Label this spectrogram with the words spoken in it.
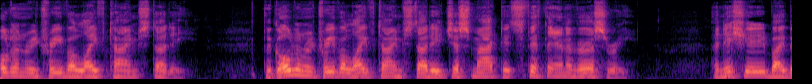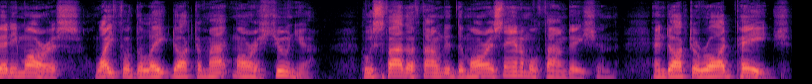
Golden Retriever Lifetime Study. The Golden Retriever Lifetime Study just marked its fifth anniversary. Initiated by Betty Morris, wife of the late Dr. Mark Morris Jr., whose father founded the Morris Animal Foundation, and Dr. Rod Page,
